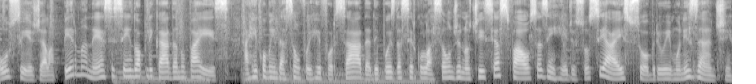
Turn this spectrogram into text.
ou seja, ela permanece sendo aplicada no país. A recomendação foi reforçada depois da circulação de notícias falsas em redes sociais sobre o imunizante.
